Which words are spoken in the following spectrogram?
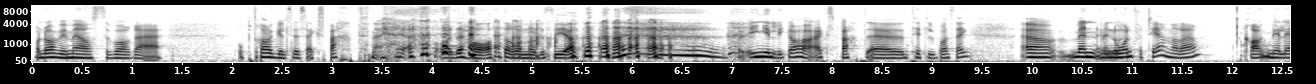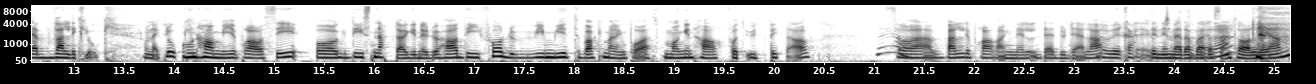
Og da har vi med oss vår eh, oppdragelsesekspert. Nei, Ja. Og det hater hun når du sier. ingen liker å ha eksperttittel på seg. Uh, men, Men noen fortjener det. Ragnhild er veldig klok. Hun er klok. Hun har mye bra å si, og de Snap-dagene du har, de får du vi mye tilbakemelding på at mange har fått utbytte av. Så eh, veldig bra, Ragnhild, det du deler. Nå er vi er rett inn i medarbeidersamtalen igjen.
